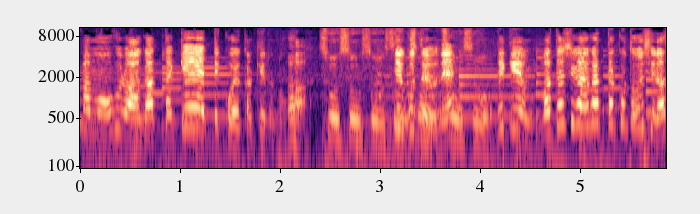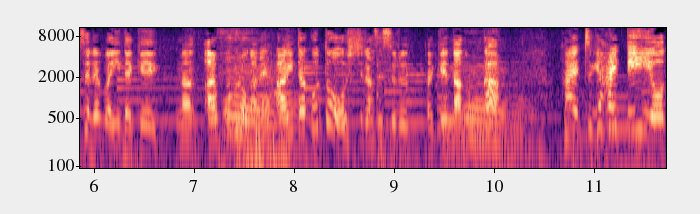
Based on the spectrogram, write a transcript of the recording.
パもうお風呂上がったけって声かけるのあかそうそうそうそう。っていうことよね。そうそうだけど私が上がったことを知らせればいいだけなあお風呂がねうん開いたことをお知らせするだけなのか、うんうんはい次入っていいよっ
